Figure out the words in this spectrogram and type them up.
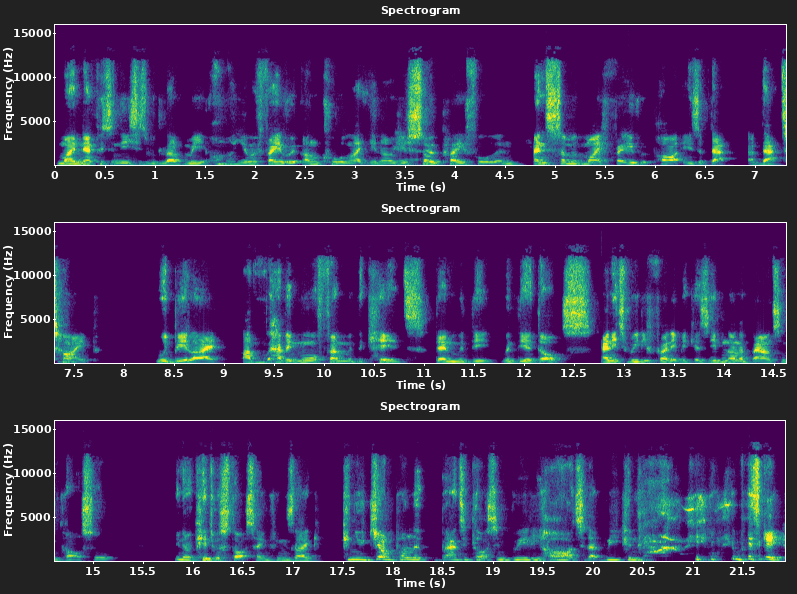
my nephews and nieces would love me. Oh my, you're a favorite uncle. Like, you know, yeah. you're so playful. And and some of my favorite parties of that of that type would be like I'm having more fun with the kids than with the with the adults. And it's really funny because even on a bouncing castle, you know, kids will start saying things like, Can you jump on the bouncing castle really hard so that we can basically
